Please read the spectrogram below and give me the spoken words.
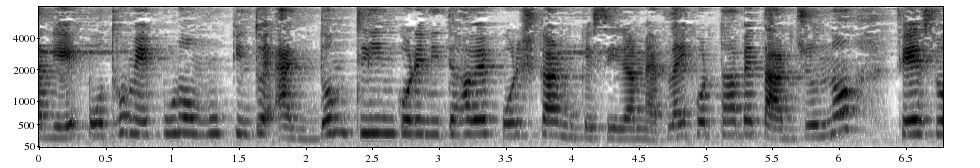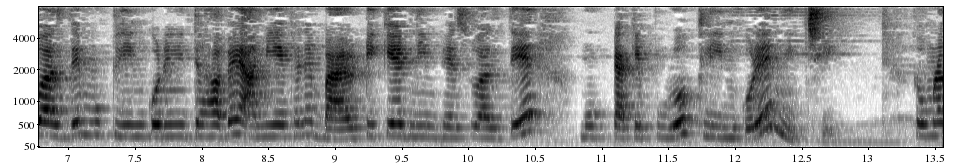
আগে প্রথমে পুরো মুখ কিন্তু একদম ক্লিন করে নিতে হবে, পরিষ্কার মুখে সিরাম অ্যাপ্লাই করতে হবে, তার জন্য ফেস ওয়াশ দিয়ে মুখ ক্লিন করে নিতে হবে। আমি এখানে বায়োটিকের নিম ফেস ওয়াশ দিয়ে মুখটাকে পুরো ক্লিন করে নিচ্ছি। তোমরা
